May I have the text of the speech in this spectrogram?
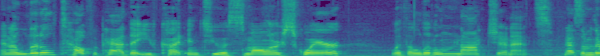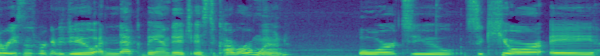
and a little Telfa pad that you've cut into a smaller square with a little notch in it. Now some of the reasons we're going to do a neck bandage is to cover a wound or to secure a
